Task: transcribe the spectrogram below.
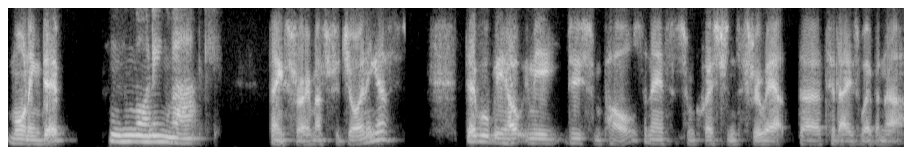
Morning, Deb. Good morning, Mark. Thanks very much for joining us. Deb will be helping me do some polls and answer some questions throughout uh, today's webinar.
